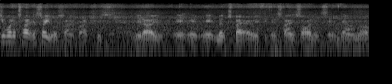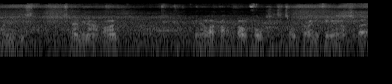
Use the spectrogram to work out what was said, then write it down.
Did you want to take a seat or something, Brad? Because you know it, it, it looks better if you can stay in silence, sitting down rather than just standing up. I'm, you know, I can't, I can't force you to talk or anything else, but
